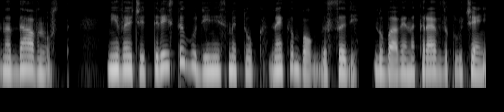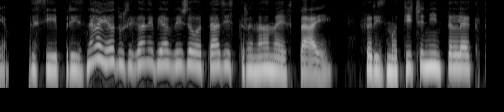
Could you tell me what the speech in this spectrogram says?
на давност. Ние вече 300 години сме тук, нека Бог да съди, добавя накрая в заключение. Да си призная, до сега не бях виждала тази страна на Ефтай. Харизматичен интелект,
